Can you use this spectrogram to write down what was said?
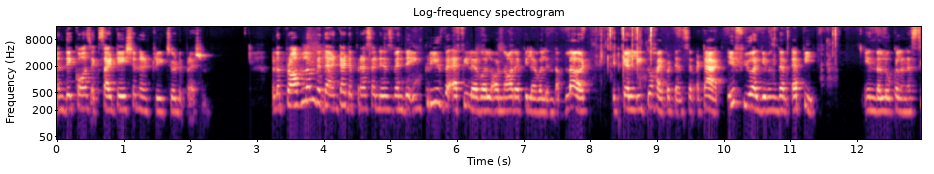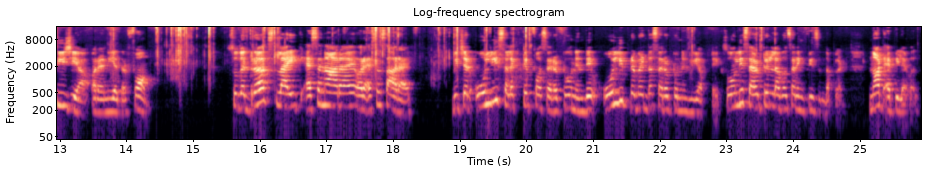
and they cause excitation and treats your depression. But the problem with the antidepressant is when they increase the epi level or norepi level in the blood, it can lead to hypertensive attack if you are giving them epi in the local anesthesia or any other form. So the drugs like SNRI or SSRI, which are only selective for serotonin. They only prevent the serotonin reuptake. So only serotonin levels are increased in the blood, not epi level.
